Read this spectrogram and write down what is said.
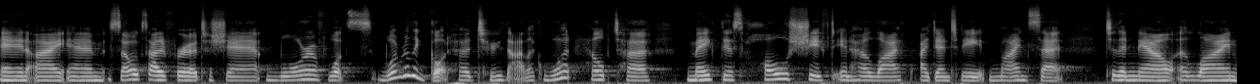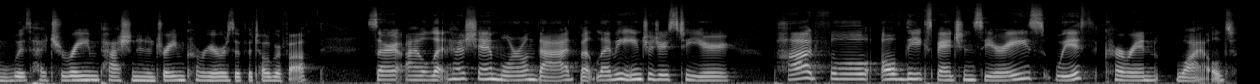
and I am so excited for her to share more of what's what really got her to that. Like what helped her make this whole shift in her life identity mindset to then now align with her dream passion and a dream career as a photographer. So I'll let her share more on that. But let me introduce to you part four of the expansion series with Carin Wild.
